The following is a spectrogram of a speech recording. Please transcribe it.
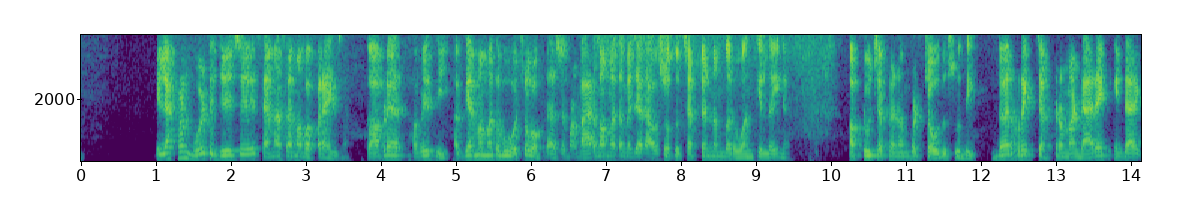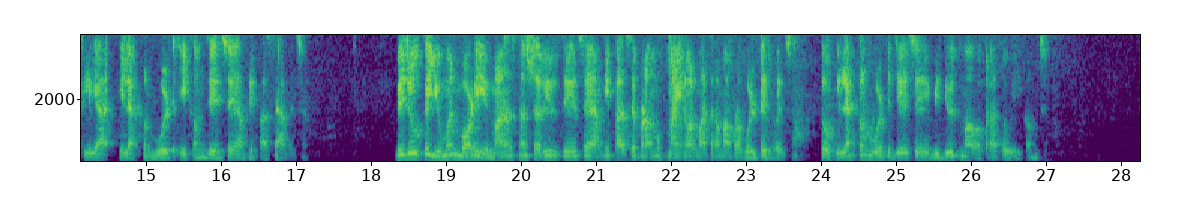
ઇલેક્ટ્રોન વોલ્ટ જે છે સેમા શેમાં વપરાય છે? તો આપણે હવેથી અગિયારમાં તો બહુ ઓછો વપરાશે, પણ બારમામાં તમે જ્યારે આવશો તો ચેપ્ટર નંબર વનથી લઈને અપ ટુ ચેપ્ટર નંબર ચૌદ સુધી. દરેક ચેપ્ટરમાં ડાયરેક્ટ ઇનડાયરેક્ટલી આ ઇલેક્ટ્રોન વોલ્ટ એકમ જે છે આપણી પાસે આવે છે. બીજું કે હ્યુમન બોડી માણસના શરીર જે છે એમની પાસે પણ અમુક માઇનોર માત્રામાં પણ વોલ્ટેજ હોય છે. તો ઇલેક્ટ્રોન વોલ્ટ જે છે એ વિદ્યુતમાં વપરાતો એકમ છે.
